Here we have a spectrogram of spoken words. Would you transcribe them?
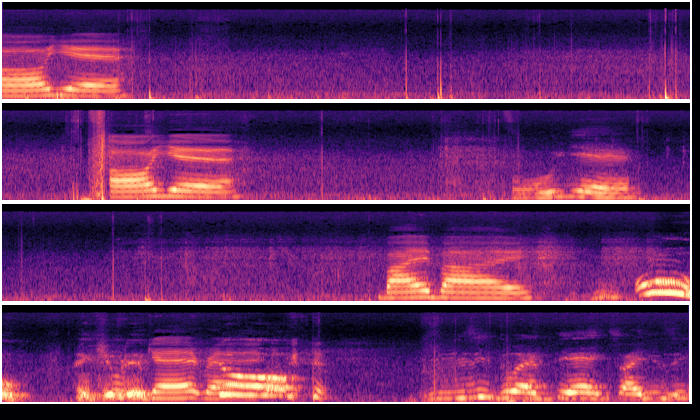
Oh yeah. Oh yeah. Oh yeah. Bye bye. Oh! I killed him! Get No! wrecked. I'm using no MTX, I'm using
